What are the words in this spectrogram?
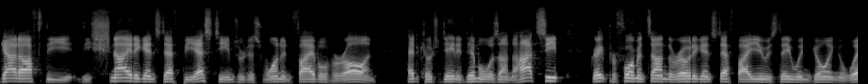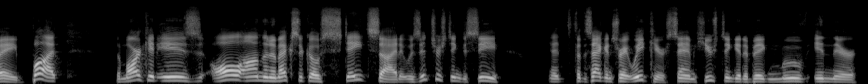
got off the the schneid against FBS teams. We're just one and five overall, and head coach Dana Dimel was on the hot seat. Great performance on the road against FIU as they win going away, but the market is all on the New Mexico State side. It was interesting to see for the second straight week here, Sam Houston get a big move in there.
